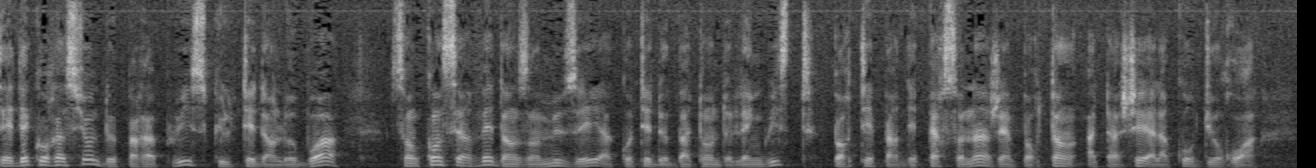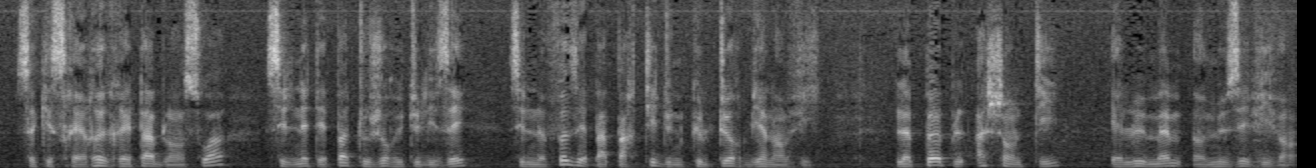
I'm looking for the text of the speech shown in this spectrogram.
Ces décorations de parapluies sculptées dans le bois sont conservées dans un musée à côté de bâtons de linguistes portés par des personnages importants attachés à la cour du roi, ce qui serait regrettable en soi s'ils n'étaient pas toujours utilisés, s'ils ne faisaient pas partie d'une culture bien en vie. Le peuple Ashanti est lui-même un musée vivant.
